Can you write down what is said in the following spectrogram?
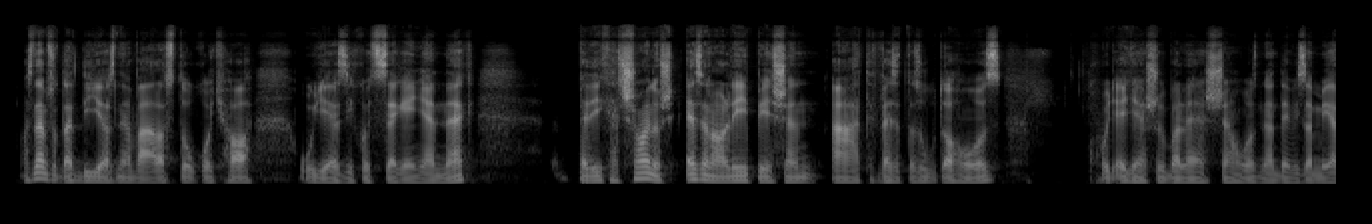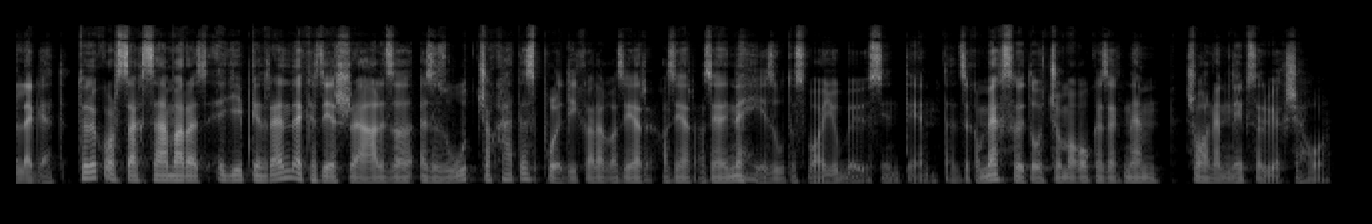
azt nem szokták díjazni a választók, hogyha úgy érzik, hogy szegényennek. Pedig hát sajnos ezen a lépésen át vezet az út ahhoz, hogy egyensúlyban lehessen hozni a deviza mérleget. Törökország számára ez egyébként rendelkezésre áll ez, a, ez az út, csak hát ez politikailag azért, azért, azért egy nehéz út, azt valljuk be őszintén. Tehát ezek a megszólító csomagok, ezek nem, soha nem népszerűek sehol.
